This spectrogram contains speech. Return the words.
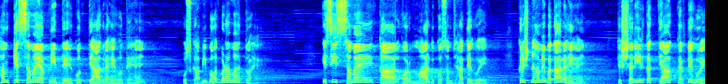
हम किस समय अपनी देह को त्याग रहे होते हैं, उसका भी बहुत बड़ा महत्व है। इसी समय, काल और मार्ग को समझाते हुए कृष्ण हमें बता रहे हैं कि शरीर का त्याग करते हुए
